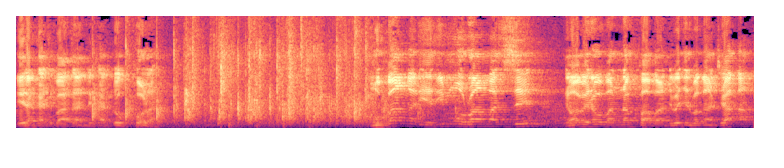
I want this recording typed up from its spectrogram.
era kati batandika dde okukola. Mu bbanga lyerimu olwamaze newabeerawo bannaffe abandi bajja nebagaa nti aa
